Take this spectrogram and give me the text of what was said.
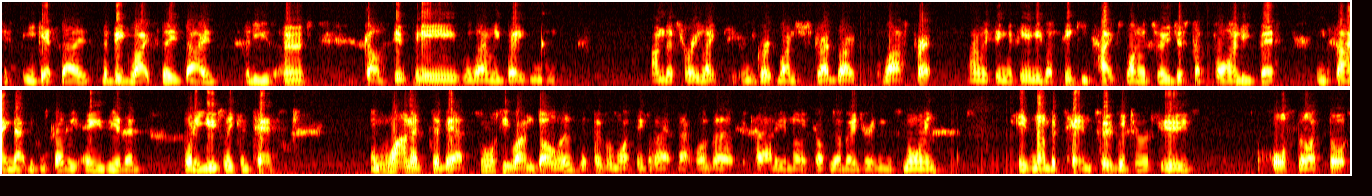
just he gets those the big weights these days that he's earned. Gold Symphony was only beaten under three lengths in the Group One Stradbroke last prep. Only thing with him is I think he takes one or two just to find his best. In saying that, this is probably easier than what he usually contests. And one at about forty-one dollars. That people might think that that was a Bacardi and not a coffee I've been drinking this morning. He's number ten, too good to refuse. A horse that I thought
